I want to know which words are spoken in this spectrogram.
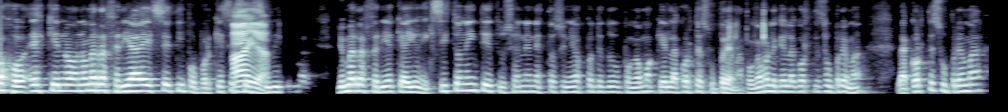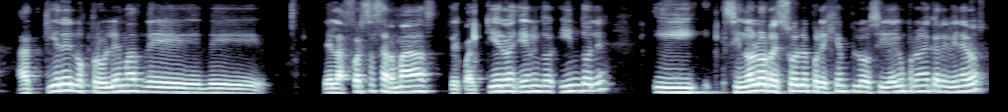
ojo, es que no, no me refería a ese tipo, porque ese ah, Yo me refería a que hay, existe una institución en Estados Unidos, pongamos que es la Corte Suprema, pongámosle que es la Corte Suprema. La Corte Suprema adquiere los problemas de, de, de las Fuerzas Armadas de cualquier índole y si no lo resuelve, por ejemplo, si hay un problema de carabineros,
